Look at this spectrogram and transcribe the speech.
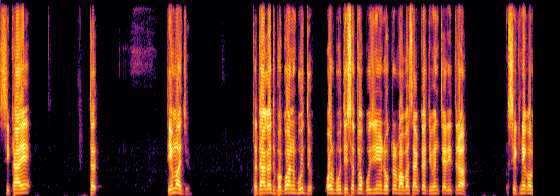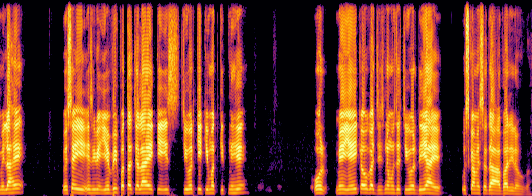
सीखा है त- તેમજ तथागत भगवान बुद्ध और बोधिसत्व पूजनीय डॉक्टर बाबा साहब का जीवन चरित्र सीखने को मिला है वैसे ही इस- ये भी पता चला है कि इस चीवर की कीमत कितनी है और मैं यही कहूँगा जिसने मुझे चीवर दिया है उसका मैं सदा आभारी रहूँगा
